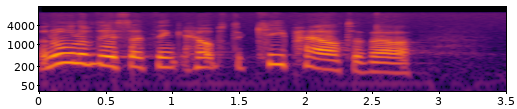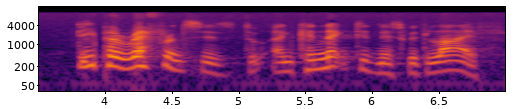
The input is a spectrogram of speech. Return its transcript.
And all of this, I think, helps to keep out of our deeper references to, and connectedness with life.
